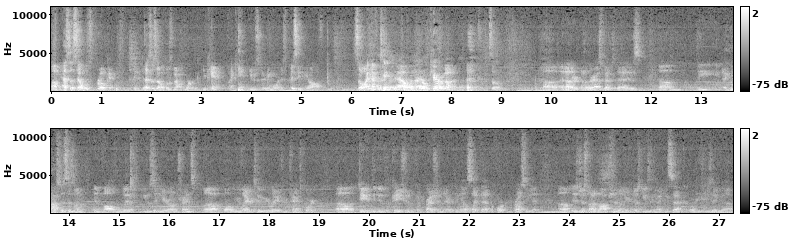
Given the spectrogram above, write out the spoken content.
um, SSL is broken. It, SSL does not work. You can't. I can't use it anymore. It's pissing me off. So I have Tinc now, and I don't care about it. So Uh, another, another aspect to that is, um, the agnosticism involved with using your own trans, uh, well, your layer two, your layer three transport, uh, data deduplication, compression, everything else like that before compressing it, um, is just not an option when you're just using IPsec or you're using, uh,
